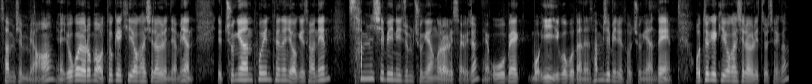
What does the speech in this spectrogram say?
30명. 예, 요거 여러분 어떻게 기억하시라 그랬냐면 중요한 포인트는 여기서는 30인이 좀 중요한 거라 그랬어요. 그죠? 500, 뭐 이 이거보다는 30인이 더 중요한데 어떻게 기억하시라 그랬죠? 제가?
